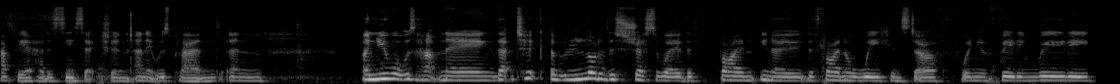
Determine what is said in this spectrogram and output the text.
happy I had a C section and it was planned. And I knew what was happening. That took a lot of the stress away of the fine, you know, the final week and stuff when you're feeling really,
